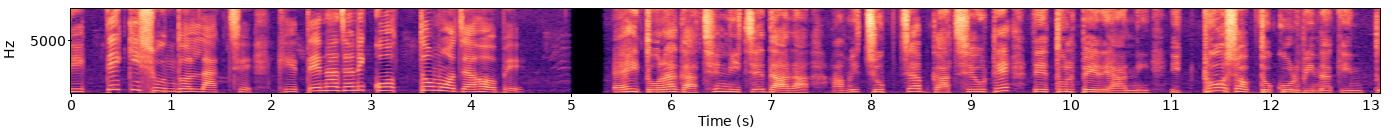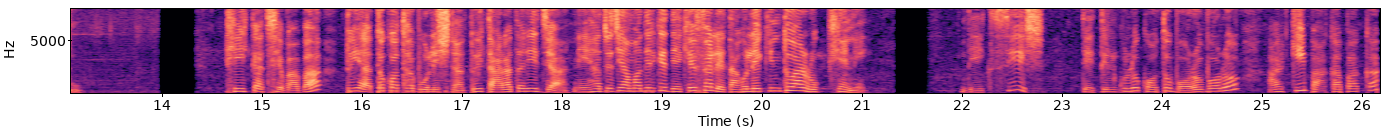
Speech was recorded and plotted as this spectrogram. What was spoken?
দেখতে কি সুন্দর লাগছে, খেতে না জানি কত মজা হবে। এই, তোরা গাছের নিচে দাঁড়া। আমি চুপচাপ গাছে উঠে তেঁতুল পেরে আনি। একটুও শব্দ করবি না কিন্তু। ঠিক আছে বাবা, তুই এত কথা বলিস না। তুই তাড়াতাড়ি যা। নেহা যদি আমাদেরকে দেখে ফেলে, তাহলে কিন্তু আর রক্ষে নেই। দেখছিস? তেঁতুলগুলো কত বড় বড়, আর কি পাকা পাকা।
